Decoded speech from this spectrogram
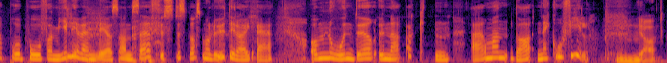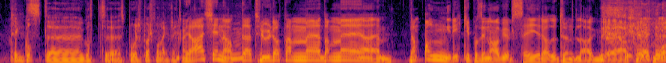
Apropos familievennlig, og sånn, så er første spørsmål ut i dag er om noen dør under akten, er man da nekrofil? Ja. Det er et godt, eh, godt spørsmål, egentlig. Ja, jeg kjenner at jeg tror at de, de, de angrer ikke på sin avgjørelse i Radio Trøndelag eh, akkurat nå.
